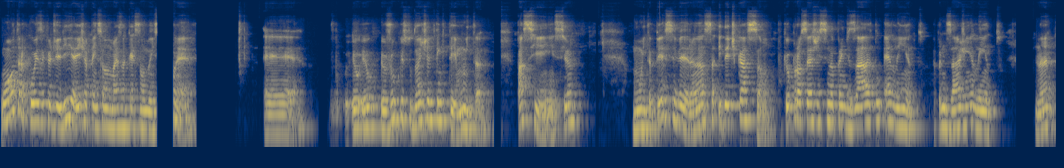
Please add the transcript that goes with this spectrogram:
Uma outra coisa que eu diria, aí já pensando mais na questão do ensino, é, é eu, eu, eu julgo que o estudante ele tem que ter muita paciência, muita perseverança e dedicação, porque o processo de ensino-aprendizado é lento, a aprendizagem é lento, né?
